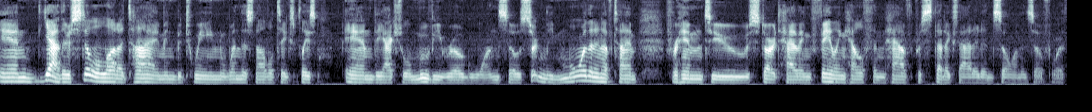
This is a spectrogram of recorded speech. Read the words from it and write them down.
and yeah, there's still a lot of time in between when this novel takes place and the actual movie Rogue One, so certainly more than enough time for him to start having failing health and have prosthetics added and so on and so forth.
